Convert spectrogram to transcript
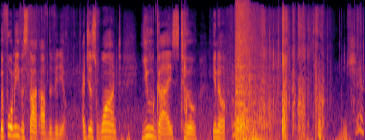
before me even start off the video, I just want you guys to, you know, shit,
